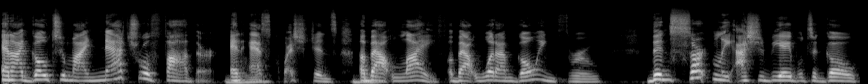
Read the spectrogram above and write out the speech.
and I go to my natural father and Mhm. ask questions about life, about what I'm going through, then certainly I should be able to go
